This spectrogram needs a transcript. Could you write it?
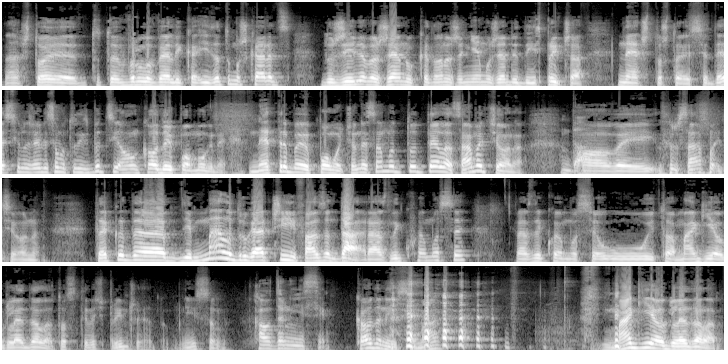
Znaš, to je, to, to je vrlo velika i zato muškarac doživljava ženu kad ona že njemu želi da ispriča nešto što je se desilo, želi samo to da izbaci, a on kao da joj pomogne. Ne treba joj pomoć, ona je samo to tela, sama će ona. Da. Ovaj, znaš, sama će ona. Tako da je malo drugačiji fazon, da, razlikujemo se, razlikujemo se u i to magija ogledala, to sam ti već pričao jednom, nisam. Kao da nisi. Kao da nisam, a? Magija ogledala.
